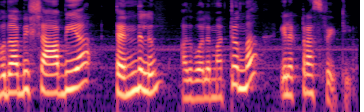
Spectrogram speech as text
അബുദാബി ഷാബിയ ടെന്നിലും അതുപോലെ മറ്റൊന്ന് ഇലക്ട്ര സ്ട്രീറ്റിലും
